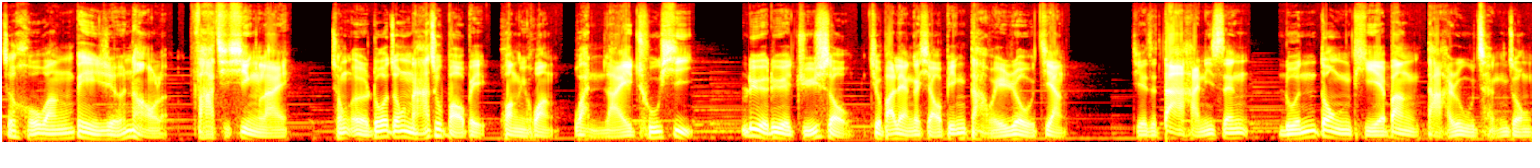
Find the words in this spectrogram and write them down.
这猴王被惹恼了，发起性来。从耳朵中拿出宝贝，晃一晃，晚来粗细，略略举手，就把两个小兵打为肉酱。接着大喊一声，轮动铁棒打入城中，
